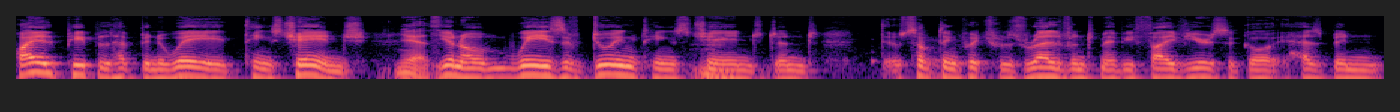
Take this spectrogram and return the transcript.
while people have been away, things change. Yes. You know, ways of doing things changed mm. and something which was relevant maybe five years ago has been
